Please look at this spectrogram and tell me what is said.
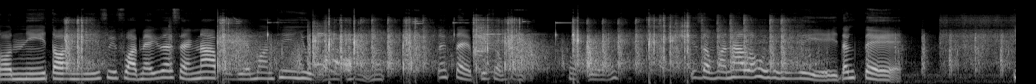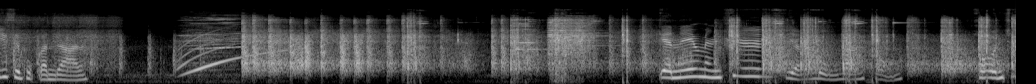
ตอนนี้ตอนนี้ฟรีฟอร์แม็กได้แซงหน้าโปเกมอนที่อยู่ห่างมาตั้งแต่ปี 2006 ปี2564 ตั้งแต่ 26 กันยายนเกมนี้มันชื่อเสียงโด่งดังของคนช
